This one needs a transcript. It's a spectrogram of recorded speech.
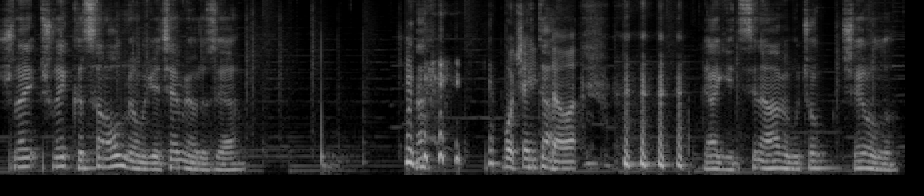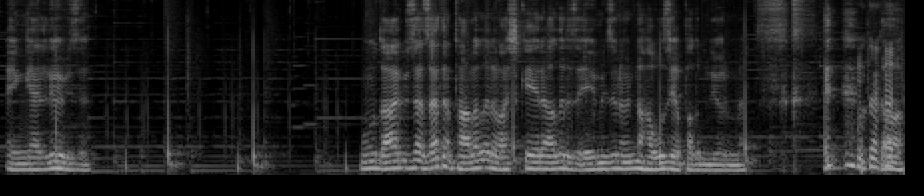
Şurayı, şurayı kırsan olmuyor mu? Geçemiyoruz ya. Boşa gitti ama. Ya gitsin abi bu çok şey oldu. Engelliyor bizi. Bunu daha güzel. Zaten tarlaları başka yere alırız. Evimizin önüne havuz yapalım diyorum ben. tamam.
